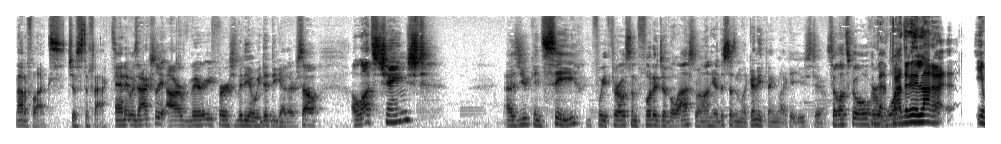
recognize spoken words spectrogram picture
Not a flex, just a fact. And it was actually our very first video we did together. So a lot's changed. As you can see, if we throw some footage of the last one on here, this doesn't look anything like it used to. So let's go over Beh, what padre dell'anno, eh, io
